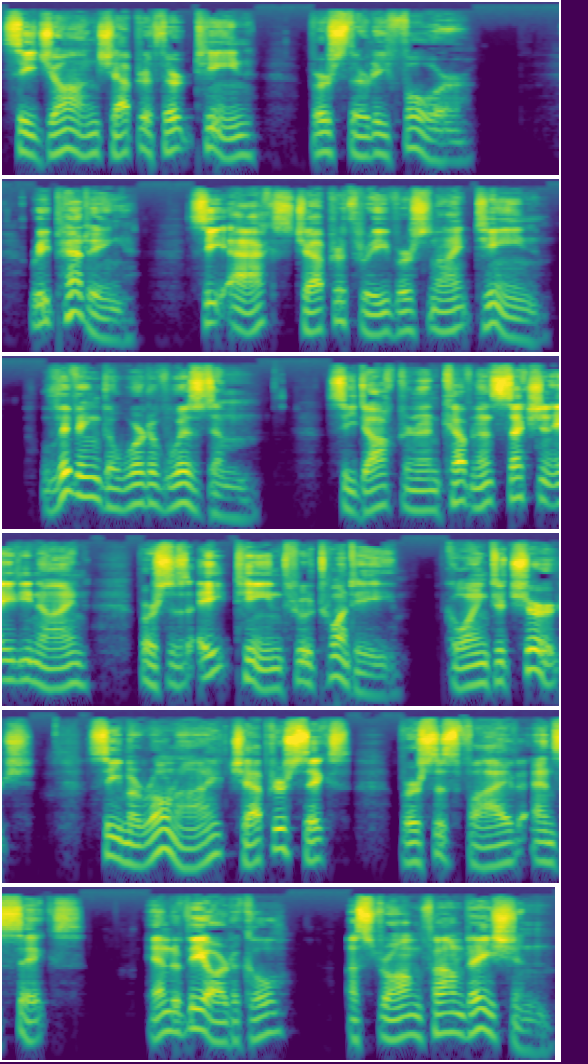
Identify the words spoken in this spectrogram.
See John chapter 13 verse 34. Repenting. See Acts chapter 3 verse 19. Living the word of wisdom. See Doctrine and Covenants, section 89, verses 18 through 20. Going to church. See Moroni, chapter 6, verses 5 and 6. End of the article. A Strong Foundation.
